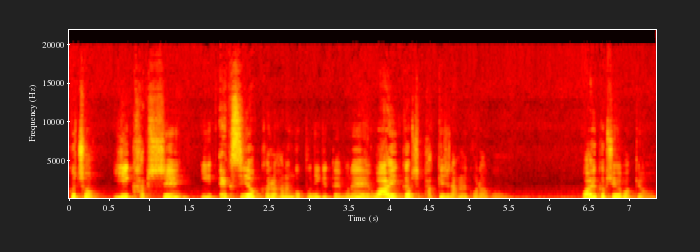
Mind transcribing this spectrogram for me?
그쵸 이 값이 이 x 역할을 하는 것 뿐이기 때문에 y 값이 바뀌진 않을 거라고 y 값이 왜 바뀌어?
